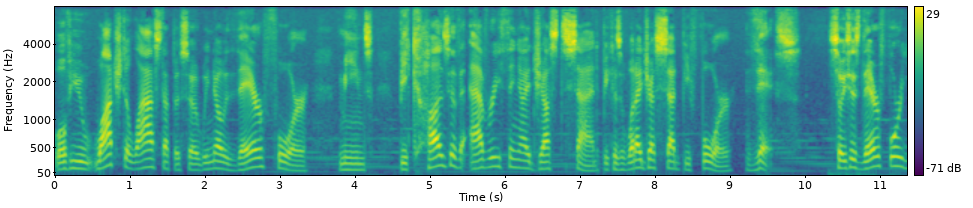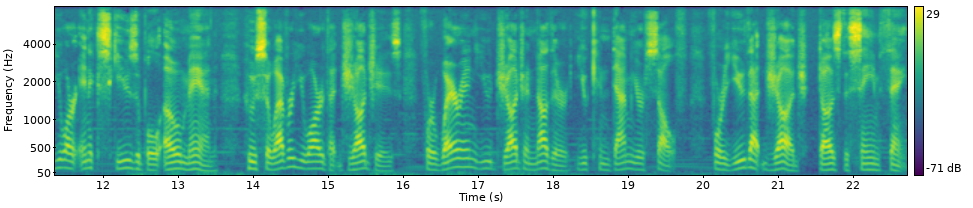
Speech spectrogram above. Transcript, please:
Well, if you watched the last episode, we know therefore means because of everything I just said, because of what I just said before, this. So he says, Therefore you are inexcusable, O man, whosoever you are that judges, for wherein you judge another, you condemn yourself, for you that judge does the same thing.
